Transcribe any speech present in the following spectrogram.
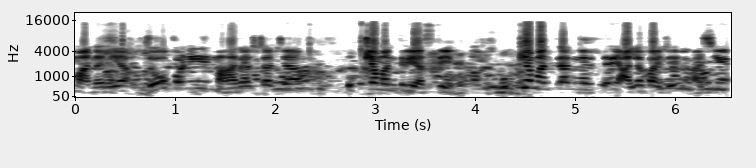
माननीय जो कोणी महाराष्ट्राच्या मुख्यमंत्री असतील मुख्यमंत्र्यांनी तरी आलं पाहिजे अशी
